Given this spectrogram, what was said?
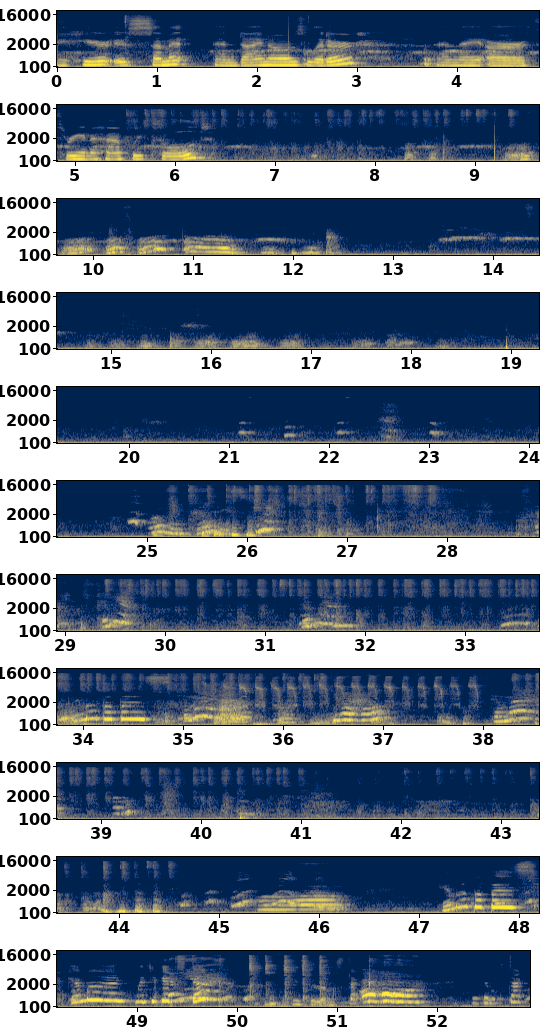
Okay, here is Summit and Dyno's litter, and they are three and a half weeks old. Oh my goodness. Come on, Papas. Come on. Would you get stuck? These are them stuck. oh. Get them stuck.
